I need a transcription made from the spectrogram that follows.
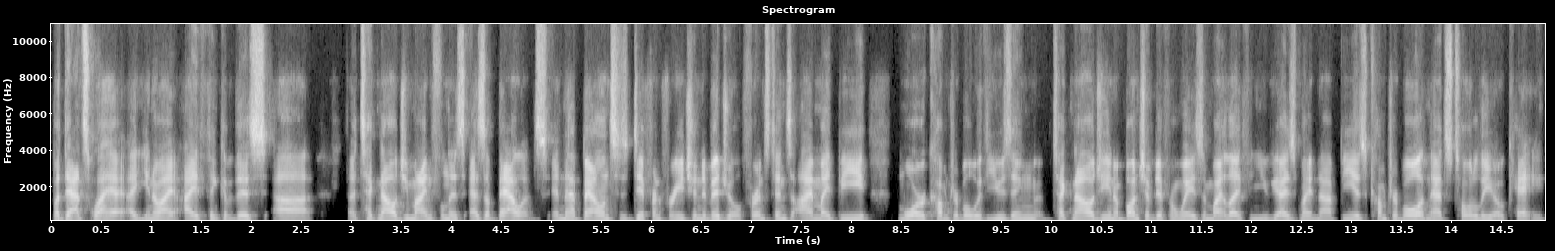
But that's why I, you know, I, I think of this uh a technology mindfulness as a balance and that balance is different for each individual. For instance i might be more comfortable with using technology in a bunch of different ways in my life and you guys might not be as comfortable and that's totally okay.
